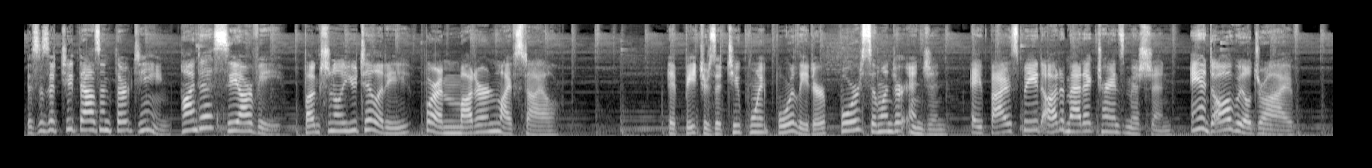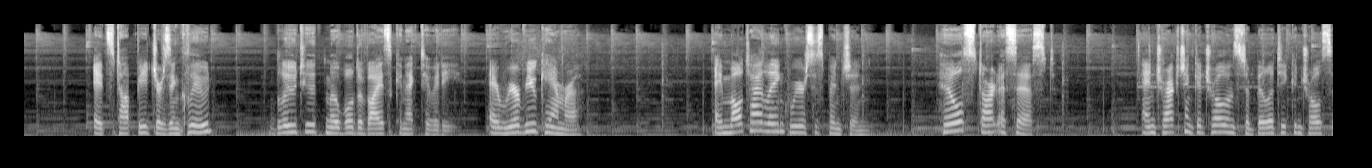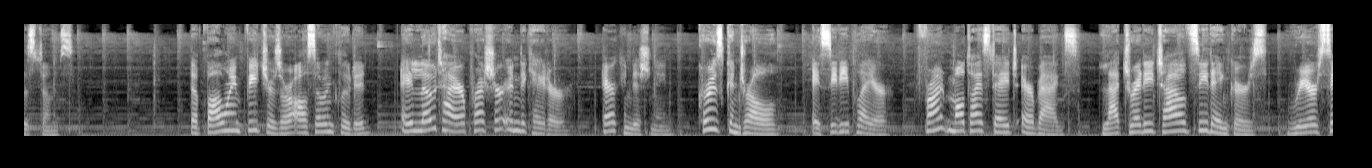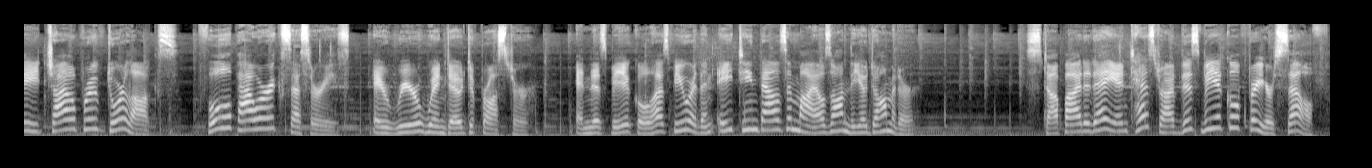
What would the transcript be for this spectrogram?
This is a 2013 Honda CRV, functional utility for a modern lifestyle. It features a 2.4-liter four-cylinder engine, a five-speed automatic transmission, and all-wheel drive. Its top features include Bluetooth mobile device connectivity, a rear-view camera, a multi-link rear suspension, hill start assist, and traction control and stability control systems. The following features are also included a low tire pressure indicator, air conditioning, cruise control, a CD player, front multi stage airbags, latch ready child seat anchors, rear seat child proof door locks, full power accessories, a rear window defroster. And this vehicle has fewer than 18,000 miles on the odometer. Stop by today and test drive this vehicle for yourself.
